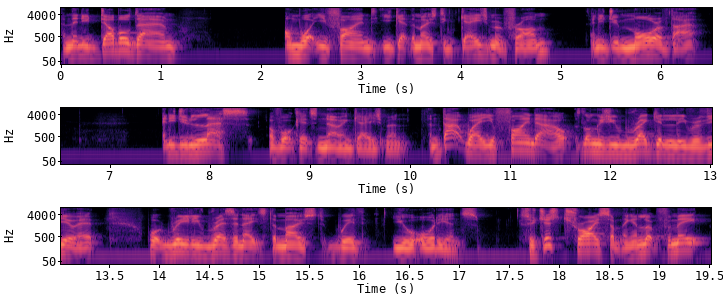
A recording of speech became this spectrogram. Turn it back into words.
And then you double down on what you find you get the most engagement from, and you do more of that. And you do less of what gets no engagement. And that way you find out, as long as you regularly review it, what really resonates the most with your audience. So just try something. And look, for me,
